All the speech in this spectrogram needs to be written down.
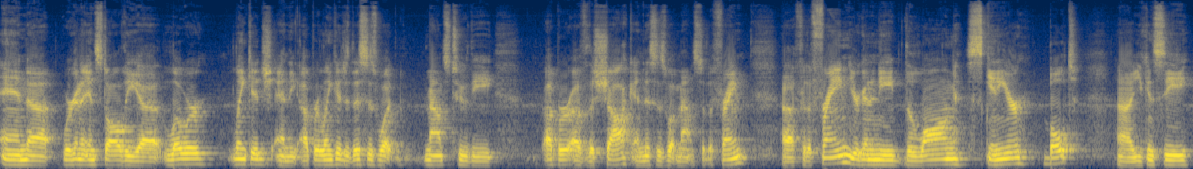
and uh, we're going to install the uh, lower linkage and the upper linkage. This is what mounts to the upper of the shock and this is what mounts to the frame. Uh, for the frame you're going to need the long skinnier bolt. Uh, you can see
